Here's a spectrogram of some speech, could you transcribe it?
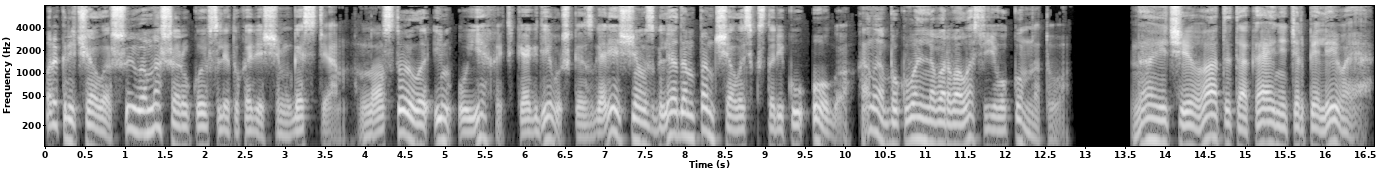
Прокричала Шива, маша рукой вслед уходящим гостям. Но стоило им уехать, как девушка с горящим взглядом помчалась к старику Ого. Она буквально ворвалась в его комнату. «Ну и чего ты такая нетерпеливая?»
